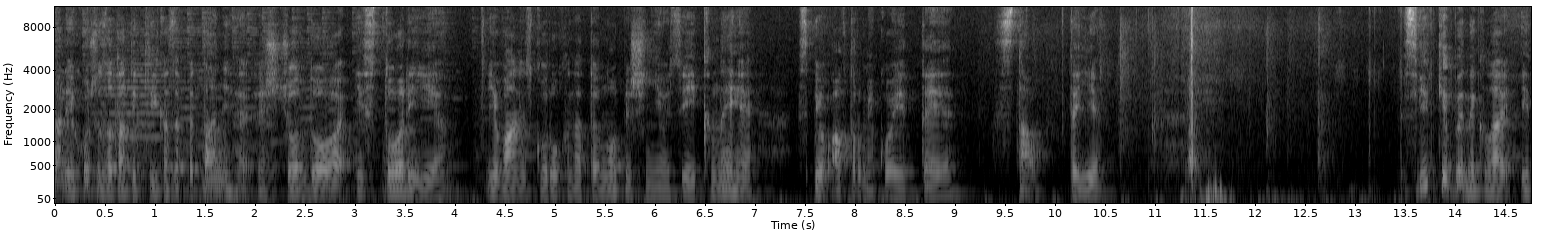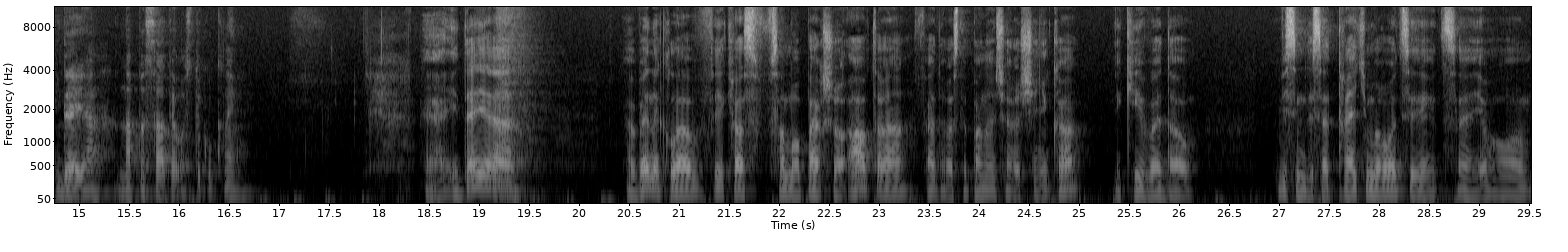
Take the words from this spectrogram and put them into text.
Віталій, хочу задати кілька запитань е, щодо історії Іванівського руху на Тернопільщині, цієї книги, співавтором якої ти став, ти є. Звідки виникла ідея написати ось таку книгу? Е, Ідея виникла якраз в самого першого автора Федора Степановича Рощенюка, який видав в 83-му році. Це його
